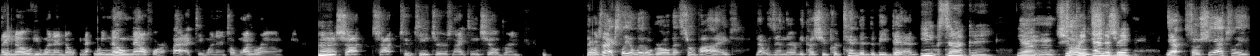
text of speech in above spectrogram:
they know he went into. We know now for a fact he went into one room, uh, mm-hmm. uh, shot shot two teachers, nineteen children. There was actually a little girl that survived that was in there because she pretended to be dead. Exactly. Yeah, mm-hmm. she so pretended to be. Yep. So she actually,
